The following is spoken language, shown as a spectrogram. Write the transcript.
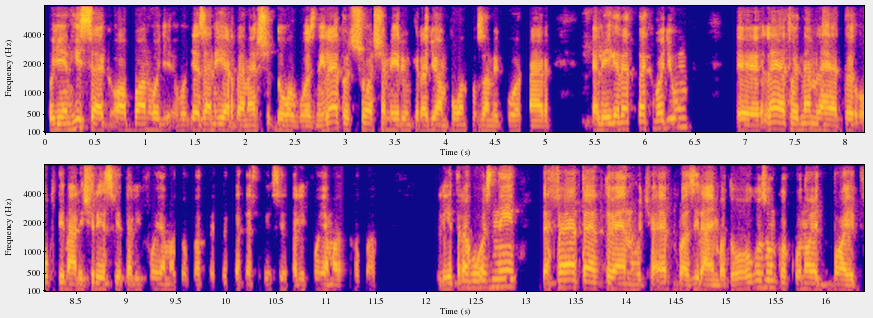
hogy én hiszek abban, hogy, hogy ezen érdemes dolgozni. Lehet, hogy sohasem érünk el egy olyan ponthoz, amikor már elégedettek vagyunk, lehet, hogy nem lehet optimális részvételi folyamatokat, vagy tökéletes részvételi folyamatokat létrehozni, de feltehetően, hogyha ebbe az irányba dolgozunk, akkor nagy bajt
